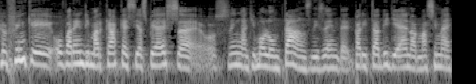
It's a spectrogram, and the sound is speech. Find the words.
finché o varendi marcacca sia SPS eh, sen anche mo lontans disende parità di genere massime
